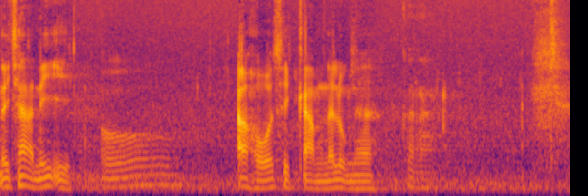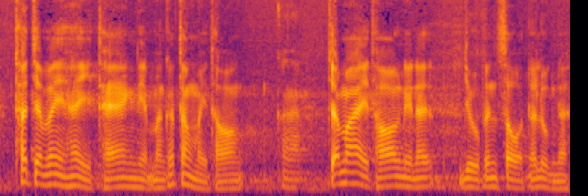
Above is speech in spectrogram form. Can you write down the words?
ในชาตินี้อีกโอ้อโหสิกรรมนะลุงนะครับ ถ้าจะไม่ให้แท้งเนี่ยมันก็ต้องไม่ท้องครับ จะไม่ให้ท้องเนี่ยนะอยู่เป็นโสดนะลุงนะ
